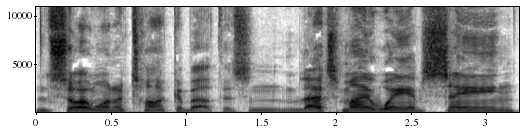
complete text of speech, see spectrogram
And so I want to talk about this. And that's my way of saying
